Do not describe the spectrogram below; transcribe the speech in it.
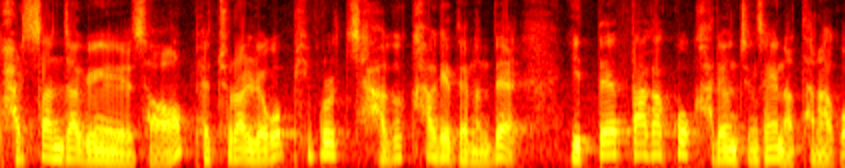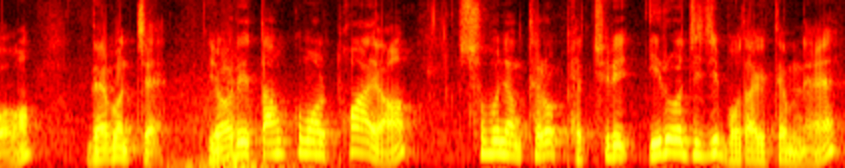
발산작용에 의해서 배출하려고 피부를 자극하게 되는데 이때 따갑고 가려운 증상이 나타나고 네 번째, 열이 땅구멍을 통하여 수분 형태로 배출이 이루어지지 못하기 때문에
